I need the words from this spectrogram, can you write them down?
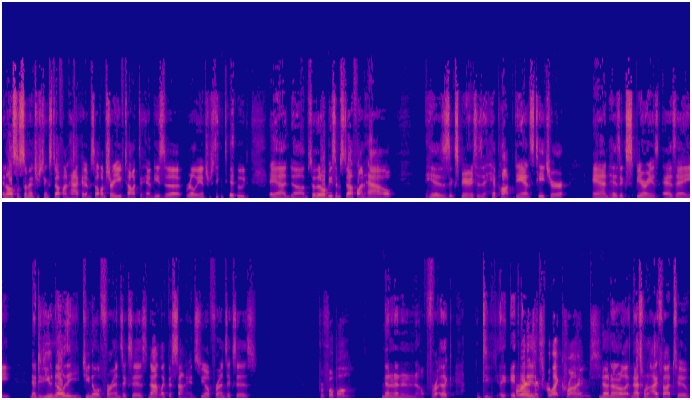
and also some interesting stuff on Hackett himself. I'm sure you've talked to him. He's a really interesting dude, and um, so there will be some stuff on how his experience as a hip hop dance teacher and his experience as a now. Did you know that? Do you know what forensics is? Not like the science. Do you know what forensics is for football? No, no, no, no, no, no. For like, did it, forensics it is, for like crimes? No, no, no. And that's what I thought too.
